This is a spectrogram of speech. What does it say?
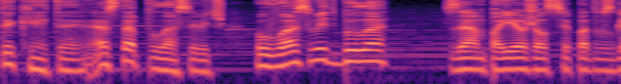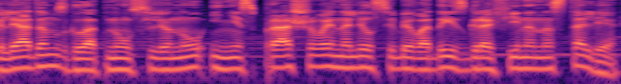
«Так это, Остап Власович, у вас ведь была...» Зам поежился под взглядом, сглотнул слюну и, не спрашивая, налил себе воды из графина на столе,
